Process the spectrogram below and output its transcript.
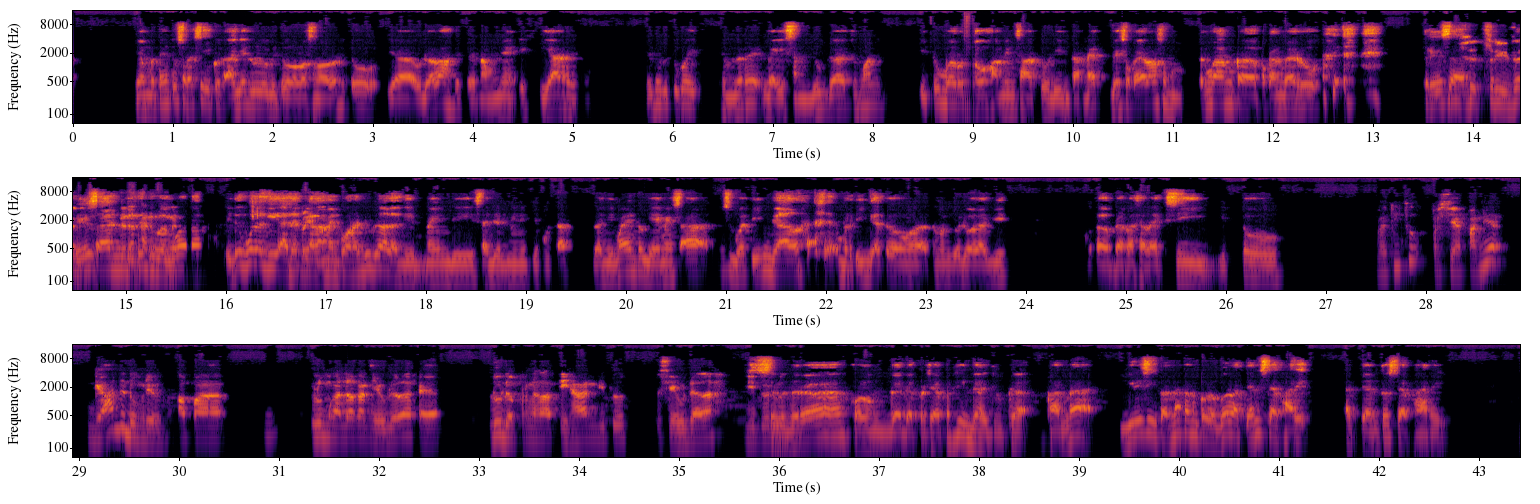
Yang penting itu seleksi ikut aja dulu gitu. Lolos lolos itu ya udahlah gitu namanya ikhtiar gitu. Itu gitu gue sebenarnya nggak iseng juga. Cuman itu baru tahu Hamin satu di internet besoknya langsung terbang ke Pekanbaru. Seriusan. Seriusan, seriusan. Itu dadakan juga banget. gue itu gue lagi ada Piala Menpora juga lagi main di Stadion Mini Ciputat. Lagi main tuh GMSA terus gue tinggal bertiga tuh sama temen gue dua lagi. Eh, berapa seleksi gitu. Berarti itu persiapannya nggak ada dong Ril? Apa lu mengandalkan ya udahlah kayak lu udah pernah latihan gitu, terus ya udahlah gitu. Sebenarnya kalau nggak ada persiapan sih nggak juga. Karena gini sih karena kan kalau gue latihan setiap hari. Latihan tuh setiap hari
